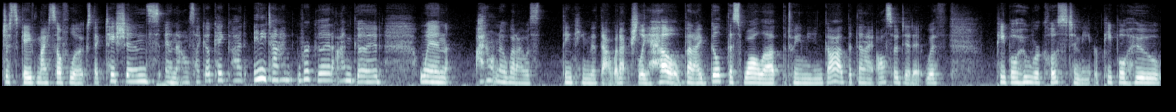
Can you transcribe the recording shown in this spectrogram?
just gave myself low expectations hmm. and I was like, okay, God, anytime, we're good, I'm good. When I don't know what I was thinking that that would actually help, but I built this wall up between me and God, but then I also did it with people who were close to me or people who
